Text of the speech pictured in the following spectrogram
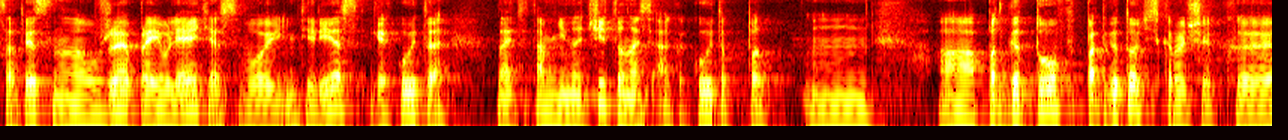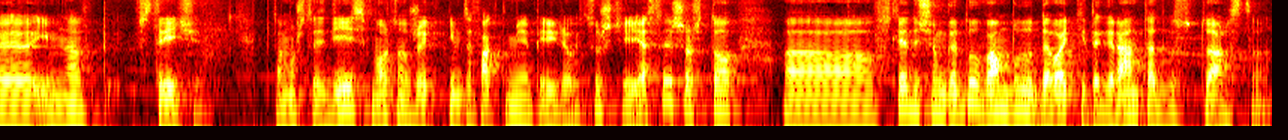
соответственно, уже проявляете свой интерес и какую-то, знаете, там, не начитанность, а какую-то под, подготов, подготовьтесь, короче, к именно встрече потому что здесь можно уже какими-то фактами оперировать. Слушайте, я слышал, что э, в следующем году вам будут давать какие-то гранты от государства,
